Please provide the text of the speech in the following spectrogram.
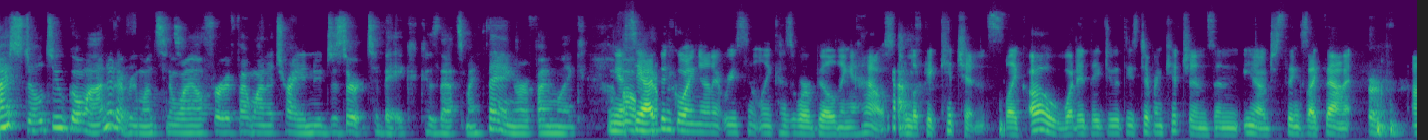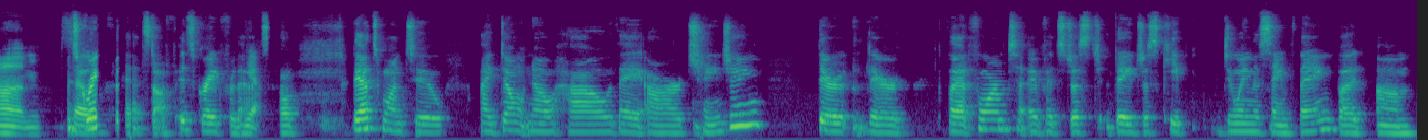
I still do go on it every once in a while for if I want to try a new dessert to bake because that's my thing, or if I'm like, Yeah, Oh, see. I've been going on it recently because we're building a house Yeah. to look at kitchens. Like, oh, what did they do with these different kitchens, and you know, just things like that. sure. Um, it's so, great for that stuff. It's great for that. Yeah. So that's one too. I don't know how they are changing their their platform to if it's just they just keep doing the same thing, but um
